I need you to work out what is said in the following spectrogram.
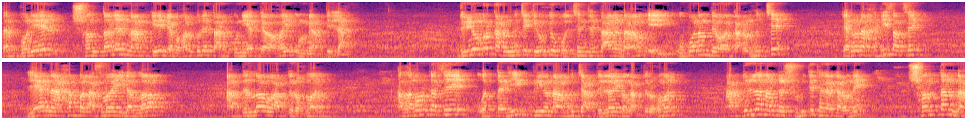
তার বোনের সন্তানের নামকে ব্যবহার করে তার কুনিয়াত দেওয়া হয় উম্মে আবদুল্লাহ। দুই নম্বর কারণ হচ্ছে কেউ কেউ বলছেন যে তার নাম এই উপনাম দেওয়ার কারণ হচ্ছে, কেননা হাদিস আছে লিয়ান্না হাব্বাল আসমা ইলাল্লাহ, আবদুল্লাহ ও আব্দুর রহমান। আল্লাহর কাছে অত্যাধিক প্রিয় নাম হচ্ছে আবদুল্লাহ এবং আব্দুর রহমান। আবদুল্লাহ নামটা শুরুতে থাকার কারণে সন্তান না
